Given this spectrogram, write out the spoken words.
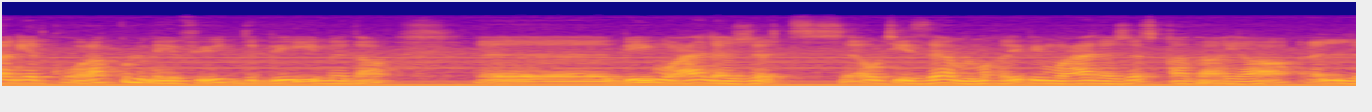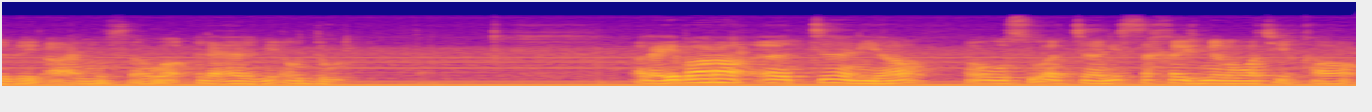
أن يذكر كل ما يفيد بمدى آه، بمعالجة أو التزام المغرب بمعالجة قضايا البيئة على المستوى العالمي أو الدولي. العبارة الثانية أو السؤال الثاني استخرج من الوثيقة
